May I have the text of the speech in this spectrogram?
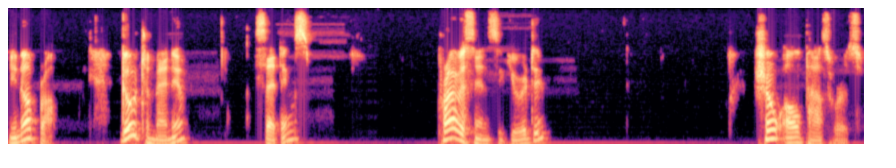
In Opera, go to Menu, Settings, Privacy and Security, Show all passwords.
